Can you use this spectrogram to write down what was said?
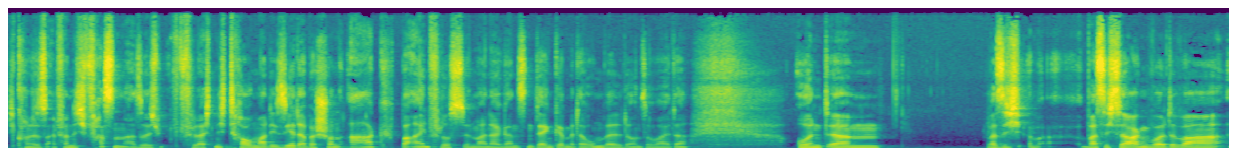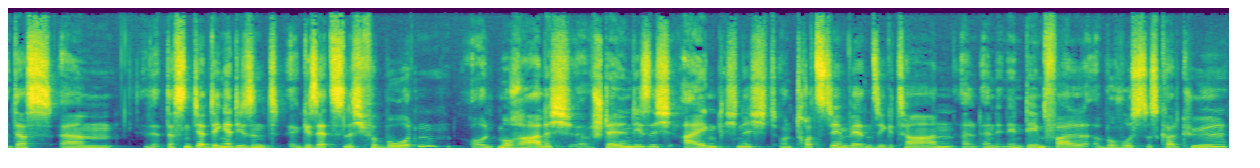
ich konnte das einfach nicht fassen. Also ich vielleicht nicht traumatisiert, aber schon arg beeinflusst in meiner ganzen Denke mit der Umwelt und so weiter. Und ähm, was ich was ich sagen wollte war, dass ähm, das sind ja Dinge, die sind gesetzlich verboten und moralisch stellen die sich eigentlich nicht und trotzdem werden sie getan. In, in dem Fall bewusstes Kalkül,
